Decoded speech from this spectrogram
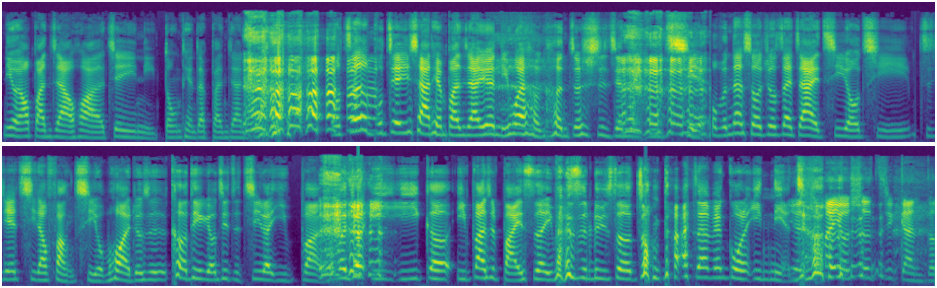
你有要搬家的话，建议你冬天再搬家。我真的不建议夏天搬家，因为你会很恨这世间的一切。我们那时候就在家里漆油漆，直接漆到放弃。我们后来就是客厅油漆只漆了一半，我们就以 一个一半是白色，一半是绿色的状态在那边过了一年，也是蛮有设计感的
